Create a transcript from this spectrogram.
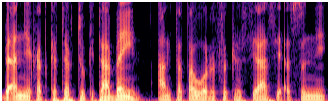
بأني قد كتبت كتابين عن تطور الفكر السياسي السني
